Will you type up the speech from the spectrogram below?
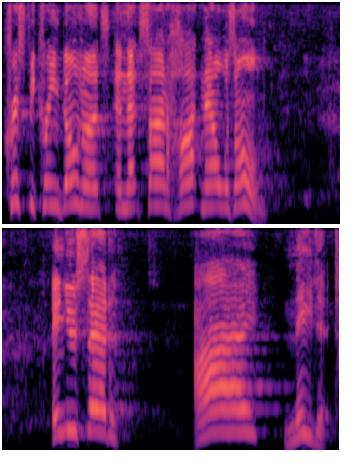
Krispy Kreme donuts and that sign hot now was on? And you said, I need it.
